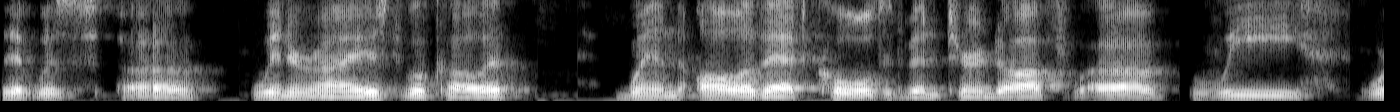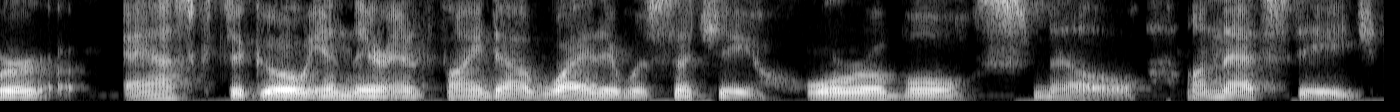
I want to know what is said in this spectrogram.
that was uh, winterized, we'll call it. When all of that cold had been turned off, uh, we were asked to go in there and find out why there was such a horrible smell on that stage.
